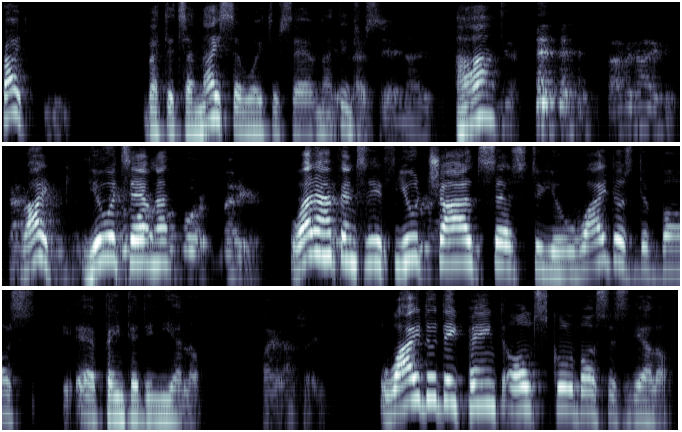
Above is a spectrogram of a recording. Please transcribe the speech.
Right. But it's a nicer way to say I'm not Yeah, I'd interested. say I'm not Huh? interested. Bob and Right. You would say I'm not. What happens if your child says to you, why does the boss uh, painted in yellow? Why, I'm sorry. Why do they paint old school buses yellow?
